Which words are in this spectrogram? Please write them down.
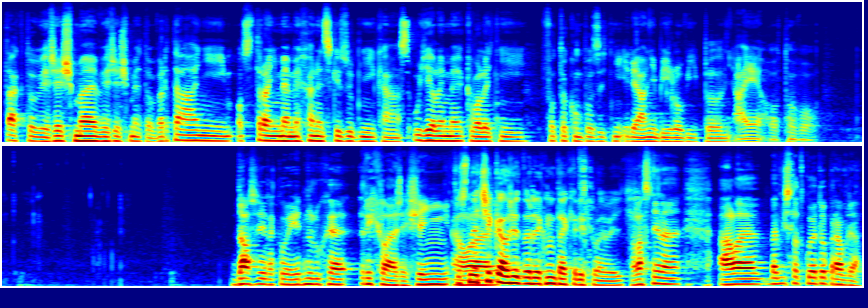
tak to vyřešme, vyřešme to vrtáním, odstraňme mechanicky zubní kás, udělíme kvalitní fotokompozitní ideálně bílou výplň a je hotovo. Dá se takové jednoduché, rychlé řešení. To ale... jsi nečekal, že to řeknu tak rychle, viď? Vlastně ne, ale ve výsledku je to pravda.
